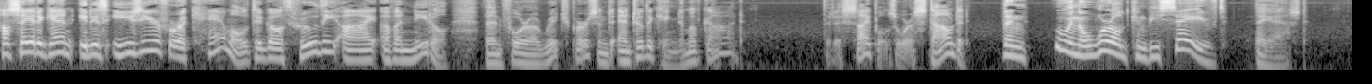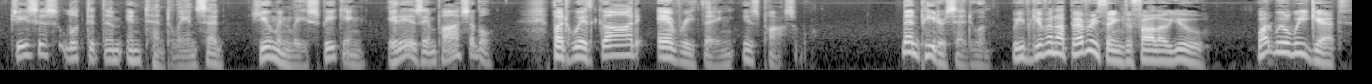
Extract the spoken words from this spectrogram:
I'll say it again. It is easier for a camel to go through the eye of a needle than for a rich person to enter the kingdom of God. The disciples were astounded. Then who in the world can be saved? They asked. Jesus looked at them intently and said, Humanly speaking, it is impossible. But with God everything is possible. Then Peter said to him, We've given up everything to follow you. What will we get?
